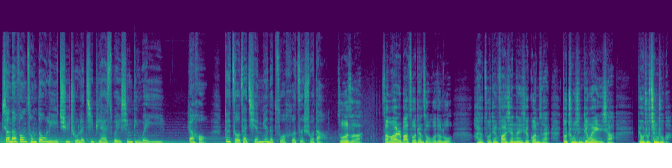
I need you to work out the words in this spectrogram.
向南风从兜里取出了 GPS 卫星定位仪，然后对走在前面的左和子说道：“左和子，咱们还是把昨天走过的路，还有昨天发现的那些棺材都重新定位一下，标注清楚吧。”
